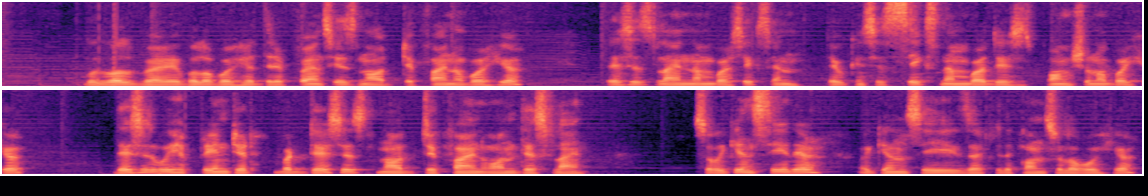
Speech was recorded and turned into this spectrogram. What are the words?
global variable over here. The reference is not defined over here. This is line number six and there we can see six number. This is function over here this is we have printed but this is not defined on this line. So we can see there we can see exactly the console over here.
